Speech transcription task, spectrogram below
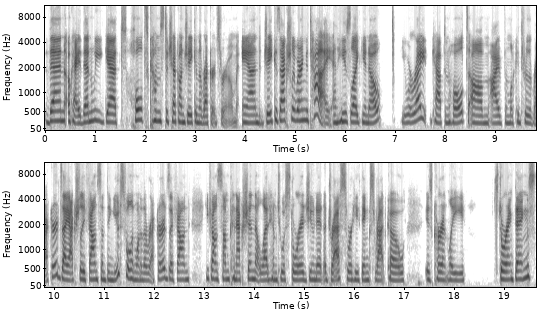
then okay, then we get Holt comes to check on Jake in the records room, and Jake is actually wearing a tie, and he's like, you know, you were right, Captain Holt. Um, I've been looking through the records. I actually found something useful in one of the records. I found he found some connection that led him to a storage unit address where he thinks Ratko is currently storing things.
